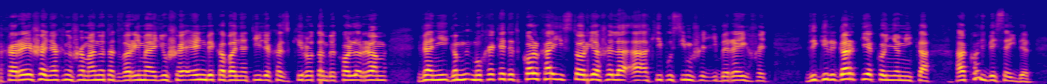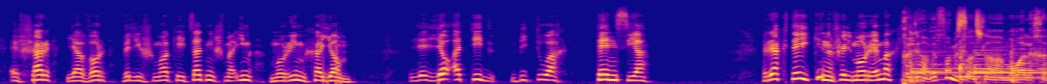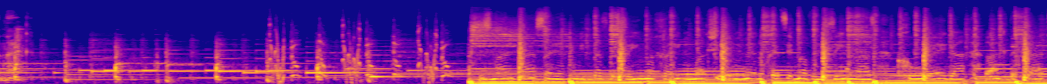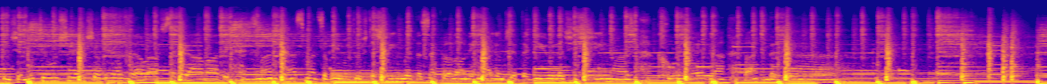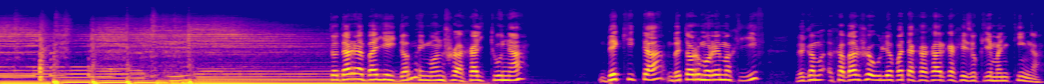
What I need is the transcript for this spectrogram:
אחרי שאנחנו שמענו את הדברים האלו שאין בכוונתי להזכיר אותם בקול רם ואני גם מוחקת את כל ההיסטוריה של החיפושים שלי ברשת וגרגרתי אקונומיקה, הכל בסדר. אפשר לעבור ולשמוע כיצד נשמעים מורים כיום. ללא עתיד ביטוח פנסיה. רק תקן של מורה מחליט. אגב, איפה המשרד של המורה לחנק? תודה רבה לעידו מימון שאכל טונה בכיתה בתור מורה מחליף וגם חבל שהוא לא פתח אחר כך איזו קלמנטינה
